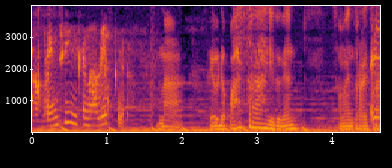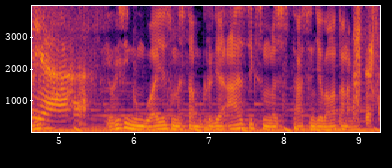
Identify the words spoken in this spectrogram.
ngapain sih dikenalin gitu. nah kayak udah pasrah gitu kan sama yang terakhir-terakhir. Iya. ya udah sih nunggu aja semesta bekerja asik semesta senja banget anak Terus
